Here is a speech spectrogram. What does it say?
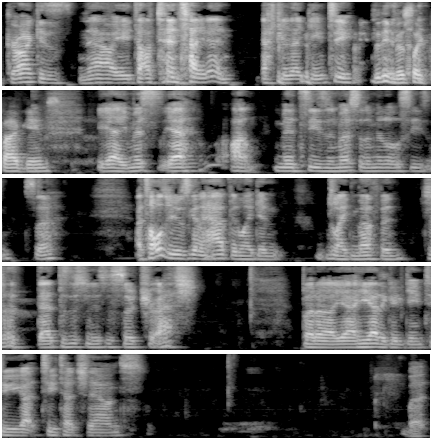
Gronk is now a top ten tight end after that game too. Did he miss like five games? Yeah, he missed. Yeah, mid season, most of the middle of the season. So, I told you it was gonna happen. Like in like nothing. Just, that position is just so trash. But uh, yeah, he had a good game too. He got two touchdowns. But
